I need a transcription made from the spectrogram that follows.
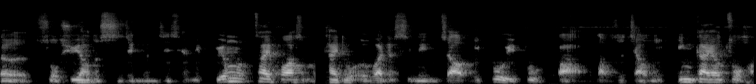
呃所需要的时间跟金钱，你不用再花什么太多额外的心力，你只要一步一步把老师教你应该要做好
